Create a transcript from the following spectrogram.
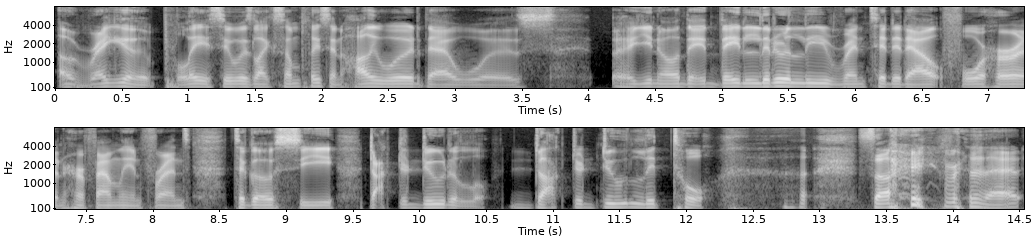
a regular place. It was like some place in Hollywood that was uh, you know they they literally rented it out for her and her family and friends to go see Dr. Doodle Dr. Dolittle sorry for that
